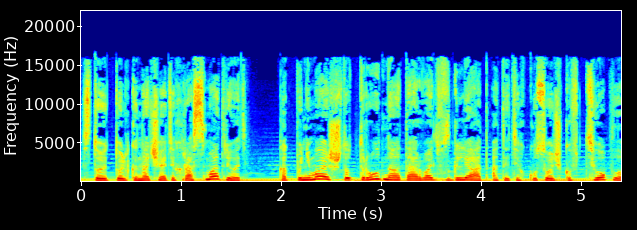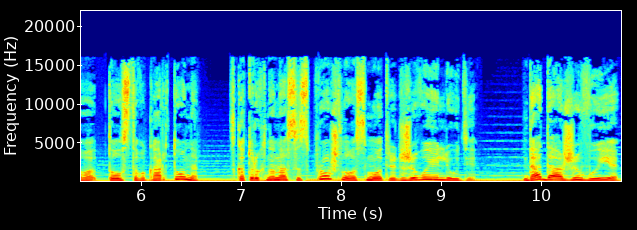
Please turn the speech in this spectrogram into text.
Стоит только начать их рассматривать, как понимаешь, что трудно оторвать взгляд от этих кусочков теплого, толстого картона, с которых на нас из прошлого смотрят живые люди. Да-да, живые.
